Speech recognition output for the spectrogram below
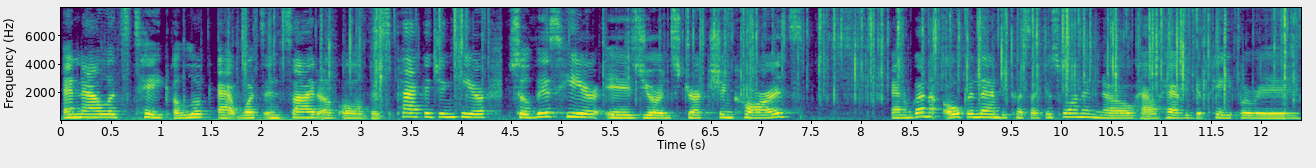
And now let's take a look at what's inside of all this packaging here. So this here is your instruction cards. And I'm gonna open them because I just wanna know how heavy the paper is.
